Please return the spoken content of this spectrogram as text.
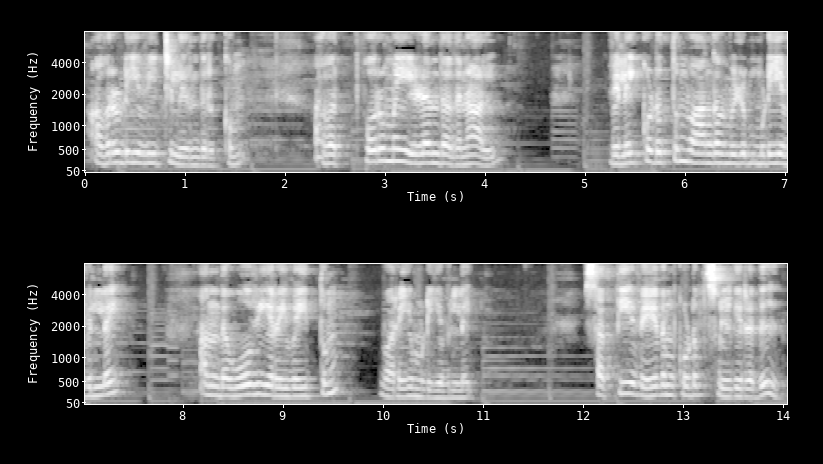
அவருடைய வீட்டில் இருந்திருக்கும். அவர் பொறுமை இழந்ததனால் விலை கொடுத்தும் வாங்க முடியவில்லை. அந்த ஓவியரை வைத்தும் வரைய முடியவில்லை. சத்திய வேதம் கூட சொல்கிறது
